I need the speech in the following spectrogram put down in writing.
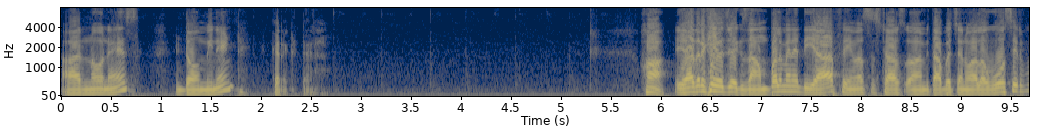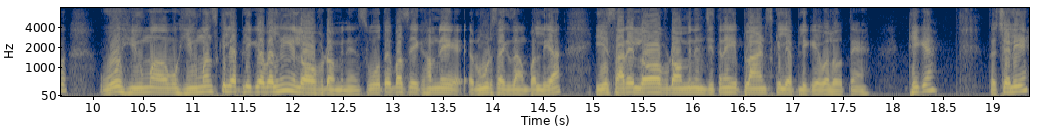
Are known as dominant character. हाँ याद रखिए, जो एग्जांपल मैंने दिया फ़ेमस स्टार अमिताभ बच्चन वाला, वो सिर्फ़, वो ह्यूमन वो ह्यूमंस के लिए एप्लीकेबल नहीं है लॉ ऑफ़ डोमिनेंस वो तो बस एक हमने रूल्स एग्जांपल लिया. ये सारे लॉ ऑफ़ डोमिनेंस जितने ही प्लांट्स के लिए एप्लीकेबल होते हैं. ठीक है? तो चलिए,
